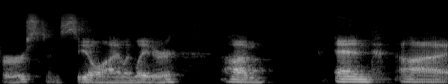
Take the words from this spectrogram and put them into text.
first and Seal Island later. Um, and uh,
